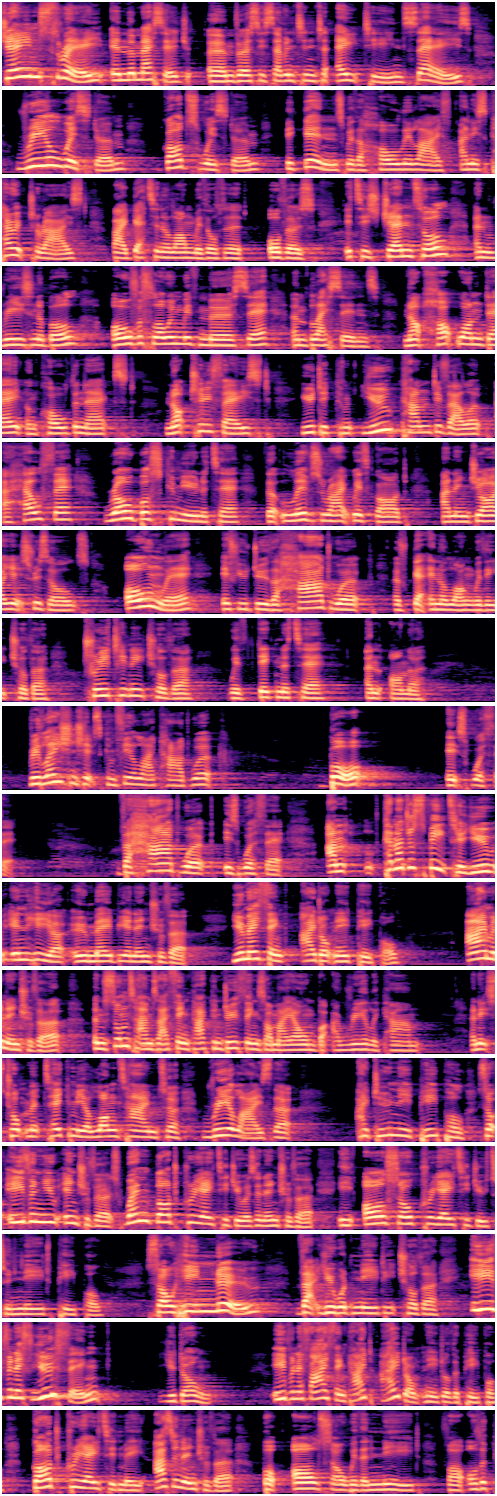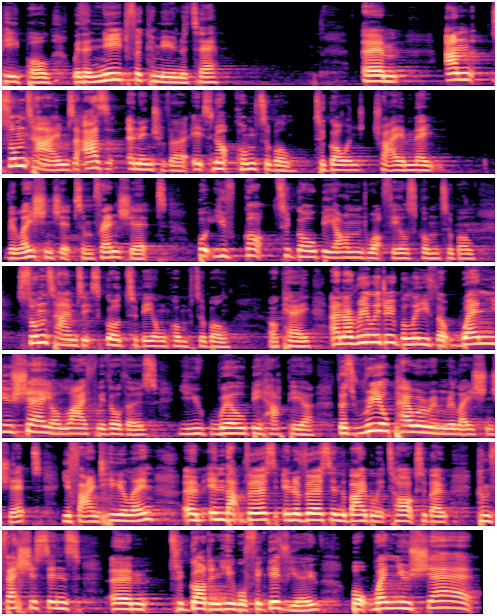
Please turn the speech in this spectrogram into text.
James 3 in the message, um, verses 17 to 18, says, Real wisdom, God's wisdom, begins with a holy life and is characterized by getting along with other, others. It is gentle and reasonable, overflowing with mercy and blessings, not hot one day and cold the next, not two faced you, you can develop a healthy, robust community that lives right with God and enjoy its results only if you do the hard work of getting along with each other, treating each other with dignity and honour. Relationships can feel like hard work, but it's worth it. The hard work is worth it. And can I just speak to you in here who may be an introvert? You may think, I don't need people. I'm an introvert, and sometimes I think I can do things on my own, but I really can't. And it's me, taken me a long time to realize that I do need people. So, even you introverts, when God created you as an introvert, He also created you to need people. So, He knew that you would need each other, even if you think you don't. Even if I think I, I don't need other people, God created me as an introvert, but also with a need for other people, with a need for community. Um, and sometimes, as an introvert, it's not comfortable to go and try and make relationships and friendships, but you've got to go beyond what feels comfortable. Sometimes it's good to be uncomfortable okay? And I really do believe that when you share your life with others, you will be happier. There's real power in relationships. You find healing. Um, in that verse, in a verse in the Bible, it talks about confess your sins um, to God and He will forgive you. But when you share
